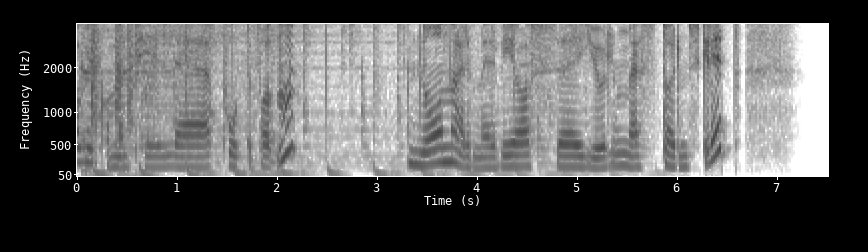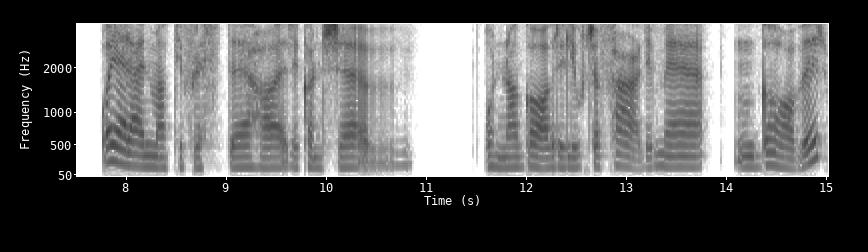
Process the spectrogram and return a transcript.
Og velkommen til eh, Potepodden. Nå nærmer vi oss eh, julen med stormskritt, og jeg regner med at de fleste har kanskje ordna gaver eller gjort seg ferdig med gaver,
